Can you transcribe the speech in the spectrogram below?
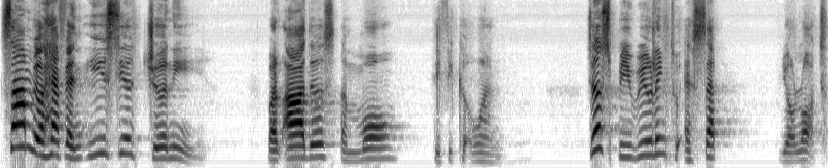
Some will have an easier journey, but others a more difficult one. Just be willing to accept your lot.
